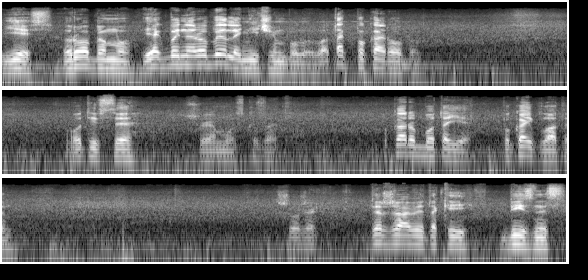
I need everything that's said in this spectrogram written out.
є. Робимо. Якби не робили, нічим було. б. А так поки робимо. От і все, що я можу сказати. Поки робота є, поки і платимо. Що ж, в державі такий бізнес.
